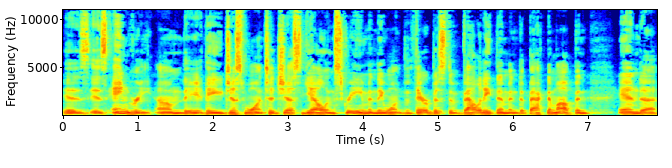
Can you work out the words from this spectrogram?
is is angry. Um, they they just want to just yell and scream, and they want the therapist to validate them and to back them up, and and uh,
